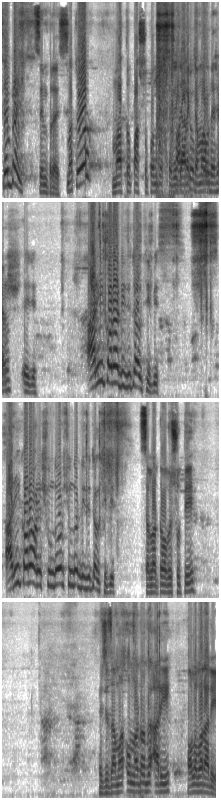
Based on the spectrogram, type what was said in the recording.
সেম প্রাইস সেম প্রাইস মাত্র? মাত্র পাঁচশো পঞ্চাশ টাকা। এই যে আরেকটা মাল দেখেন। এই যে। আরি করা ডিজিটাল থ্রি পিস আরি করা অনেক সুন্দর সুন্দর ডিজিটাল থ্রি পিস স্যালাডটা হবে সুতি। এই যে জামা অন্যটা হবে আরি অল ওভার আরি।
